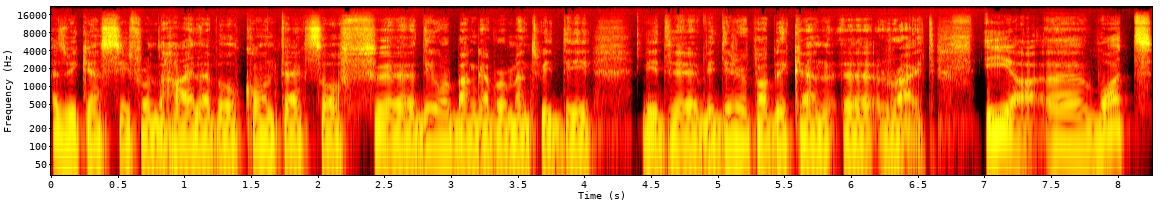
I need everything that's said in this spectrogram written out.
as we can see from the high level contacts of uh, the Orban government with the with uh, with the Republican uh, right. Ilya, uh, what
